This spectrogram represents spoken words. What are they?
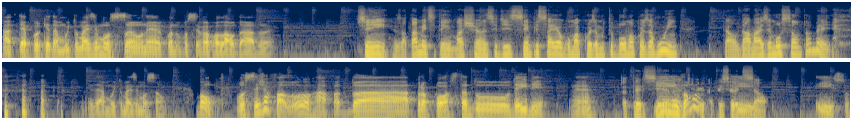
Até porque dá muito mais emoção, né, quando você vai rolar o dado, né? Sim, exatamente. Você tem uma chance de sempre sair alguma coisa muito boa, uma coisa ruim. Então dá mais emoção também. dá muito mais emoção. Bom, você já falou, Rafa, da proposta do D&D, né? A terceira, e vamos... a terceira edição. Isso.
